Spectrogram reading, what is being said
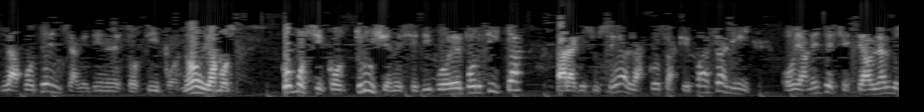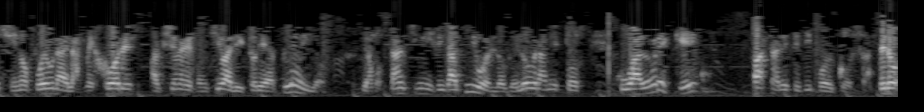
la potencia que tienen estos tipos, ¿no? Digamos, cómo se construyen ese tipo de deportistas para que sucedan las cosas que pasan y, obviamente, se esté hablando si no fue una de las mejores acciones defensivas de la historia de playoff. Digamos, tan significativo en lo que logran estos jugadores que pasan este tipo de cosas. Pero,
